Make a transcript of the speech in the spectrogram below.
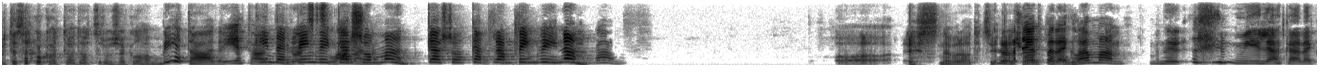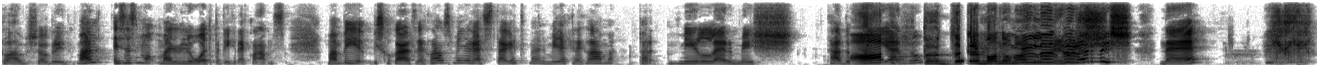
Bet es ar kaut kādu tādu atceros reklāmu. Bija tāda. Bija tāda Kinder ļoti pingvīni garšo man, garšo katram pingvīnam. Uh, es nevarētu citēt. šo Runājot par reklāmām, man ir mīļākā reklāma šobrīd. Man, es esmu, man ļoti patīk reklāmas. Man bija viskaut kādas reklāmas mīļākās, tagad man ir mīļākā reklāma par Millermišu. Tādu Ah, pienu. Tu dzer manu Millermišu. millermišu! Nē,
